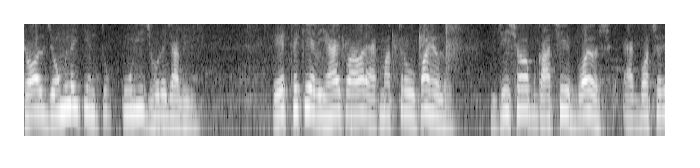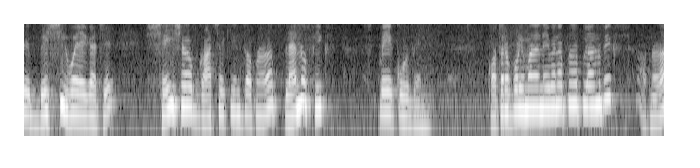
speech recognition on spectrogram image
জল জমলেই কিন্তু কুঁড়ি ঝরে যাবে। এর থেকে রেহাই পাওয়ার একমাত্র উপায় হলো, যেসব গাছের বয়স এক বছরের বেশি হয়ে গেছে, সেই সব গাছে কিন্তু আপনারা প্ল্যানোফিক্স স্প্রে করবেন। কতটা পরিমাণে নেবেন আপনারা প্ল্যানোফিক্স আপনারা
